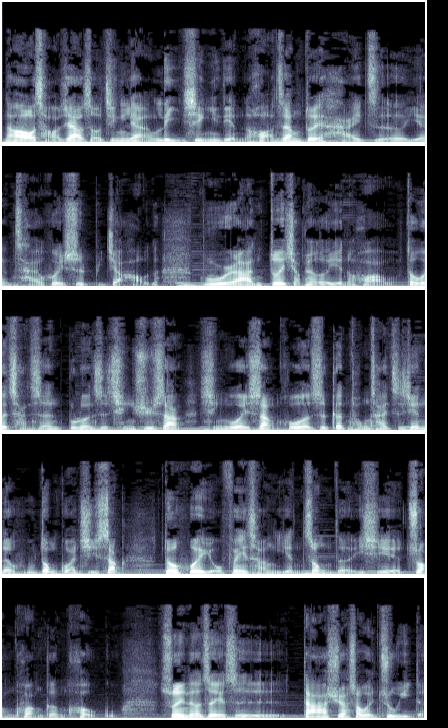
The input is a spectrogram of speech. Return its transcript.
然后吵架的时候尽量理性一点的话，这样对孩子而言才会是比较好的。不然对小朋友而言的话，都会产生不论是情绪上、行为上，或者是跟同侪之间的互动关系上，都会有非常严重的一些状况跟后果。所以呢，这也是大家需要稍微注意的。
